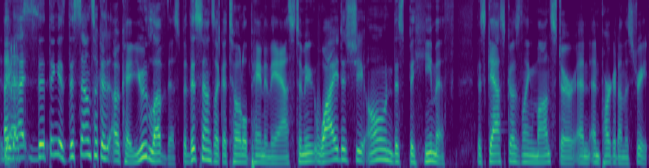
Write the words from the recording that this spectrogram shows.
Like, I, the thing is, this sounds like a okay. You love this, but this sounds like a total pain in the ass to me. Why does she own this behemoth, this gas guzzling monster, and and park it on the street?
